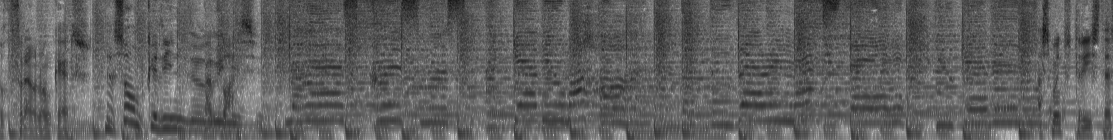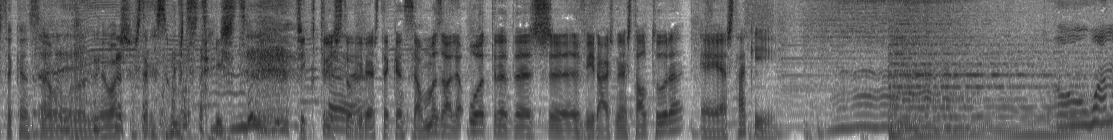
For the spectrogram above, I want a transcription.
O refrão, não queres? É só um bocadinho do Vamos lá. início. Acho muito triste esta canção, Bruno. Eu acho esta canção muito triste. Fico triste a ouvir esta canção. Mas olha, outra das eh, virais nesta altura é esta aqui. Don't want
